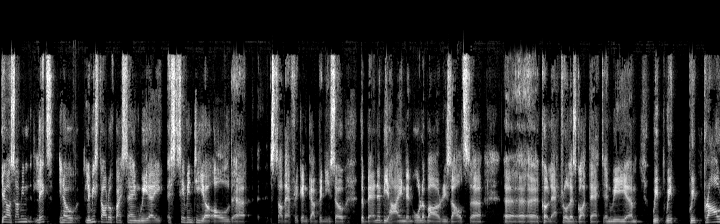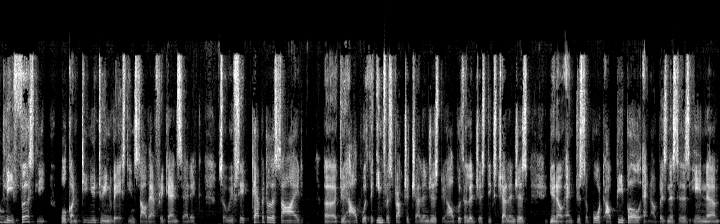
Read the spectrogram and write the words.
Yeah, so I mean, let's you know, let me start off by saying we are a 70 year old uh, South African company. So the banner behind and all of our results, uh, uh, uh, collateral has got that, and we um, we we. We proudly, firstly, will continue to invest in South Africa and SADC. So we've set capital aside uh, to help with the infrastructure challenges, to help with the logistics challenges, you know, and to support our people and our businesses in um,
